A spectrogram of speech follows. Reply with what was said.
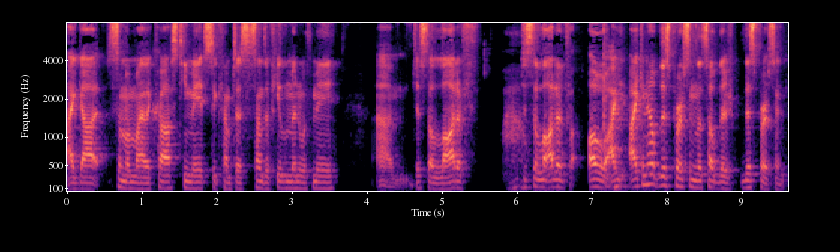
I got some of my lacrosse teammates to come to Sons of Helaman with me. Um, just a lot of Wow. just a lot of oh I, I can help this person let's help this, this person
